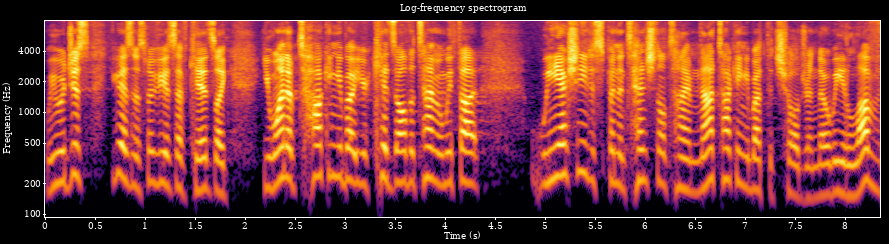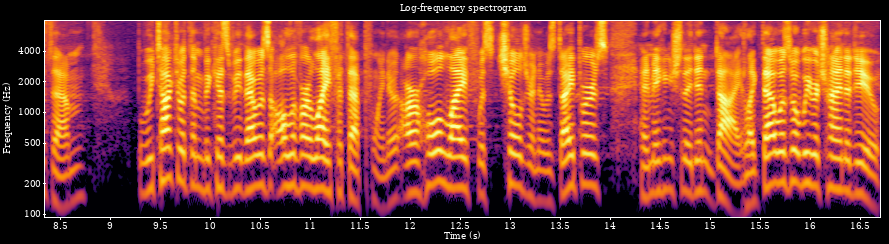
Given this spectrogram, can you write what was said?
We would just, you guys know, some of you guys have kids, like you wind up talking about your kids all the time. And we thought we actually need to spend intentional time not talking about the children, though we love them. But we talked about them because we, that was all of our life at that point. Our whole life was children. It was diapers and making sure they didn't die. Like that was what we were trying to do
